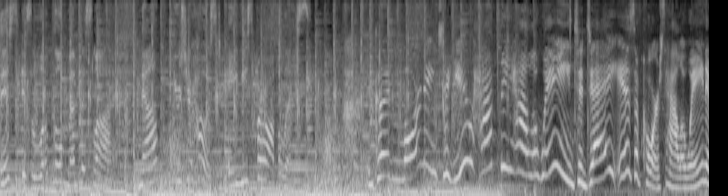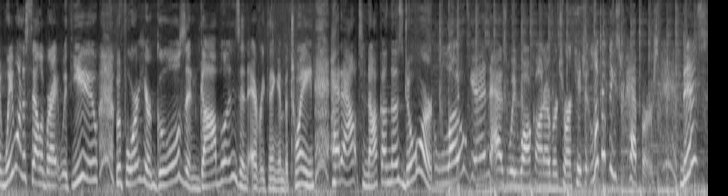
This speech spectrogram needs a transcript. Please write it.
This is Local Memphis Live. Now, here's your host, Amy Speropulos. Good morning to you. Happy Halloween. Today is, of course, Halloween, and we want to celebrate with you before your ghouls and goblins and everything in between head out to knock on those doors. Logan, as we walk on over to our kitchen, look at these peppers. This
